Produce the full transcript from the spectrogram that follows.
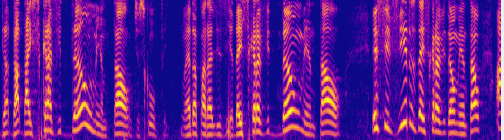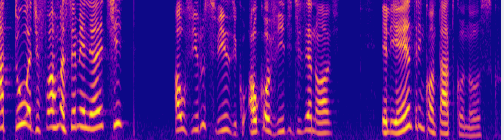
da, da, da, escravidão mental, desculpem, não é da paralisia, da escravidão mental, esse vírus da escravidão mental atua de forma semelhante ao vírus físico, ao Covid-19. Ele entra em contato conosco,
